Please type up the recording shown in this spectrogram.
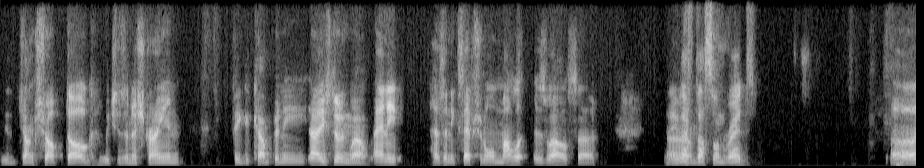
with Junk Shop Dog, which is an Australian figure company. Oh, he's doing well, and he has an exceptional mullet as well. So He left um, us on red. Uh,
